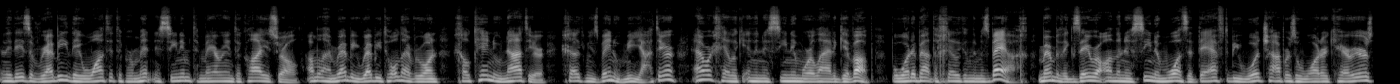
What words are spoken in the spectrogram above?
In the days of Rebbe, they wanted to permit Nisinim to marry into Klal Yisrael. Amalahem Rebbe, Rebbe told everyone, Chelkenu Natir, Chelik Mizbenu, mi Yatir. Our Chelik in the Nisinim were allowed to give up. But what about the Chelik in the Mizbeach? Remember, the Xera on the Nisinim was that they have to be wood choppers and water carriers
